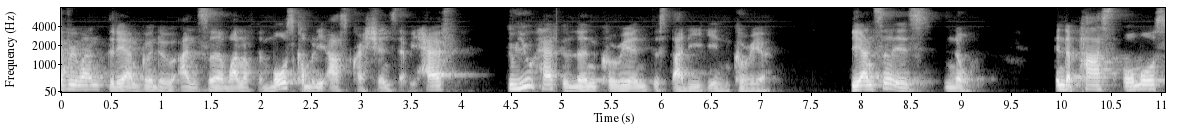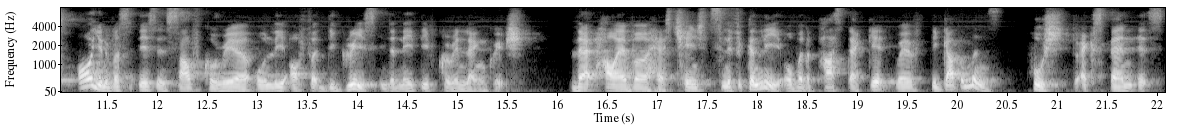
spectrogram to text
everyone, today I'm going to answer one of the most commonly asked questions that we have. Do you have to learn Korean to study in Korea? The answer is no. In the past, almost all universities in South Korea only offered degrees in the native Korean language. That, however, has changed significantly over the past decade with the government's push to expand its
